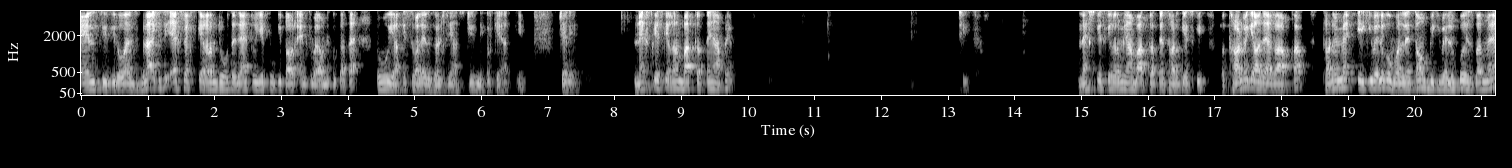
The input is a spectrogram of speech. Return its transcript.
एन सी ज़ीरो बिना किसी एक्स वैक्स के अगर हम जो होते जाए तो ये टू की पावर एन के बराबर निकल जाता है तो वो यहाँ, इस वाले रिज़ल्ट से यहाँ से चीज़ निकल के आती है। चलिए नेक्स्ट केस की अगर हम बात करते हैं यहाँ पे। ठीक नेक्स्ट केस की अगर हम यहाँ बात करते हैं थर्ड केस की तो थर्ड में क्या हो जाएगा आपका? थर्ड में मैं ए की वैल्यू को वन लेता हूँ बी की वैल्यू को इस बार मैं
